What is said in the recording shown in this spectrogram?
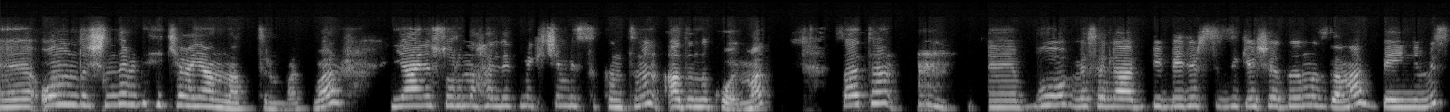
Ee, onun dışında bir de hikaye anlattırmak var. Yani sorunu halletmek için bir sıkıntının adını koymak. Zaten e, bu mesela bir belirsizlik yaşadığımız zaman beynimiz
